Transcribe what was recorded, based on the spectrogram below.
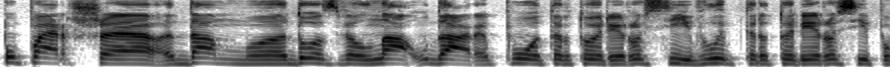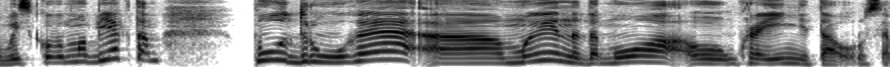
По-перше, дам е, дозвіл на удари по території Росії, вглиб території Росії по військовим об'єктам. По-друге, е, ми надамо Україні Тауруси.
